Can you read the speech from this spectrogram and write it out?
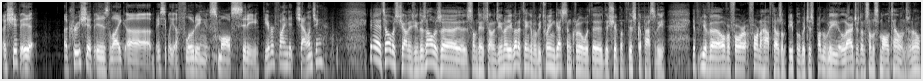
A ship, i- A cruise ship is like uh, basically a floating small city. Do you ever find it challenging? Yeah, it's always challenging. There's always uh, something challenging. You know, you've got to think of it between guests and crew with the, the ship of this capacity. You've, you've uh, over four four and a half thousand people, which is probably larger than some small towns. You know,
